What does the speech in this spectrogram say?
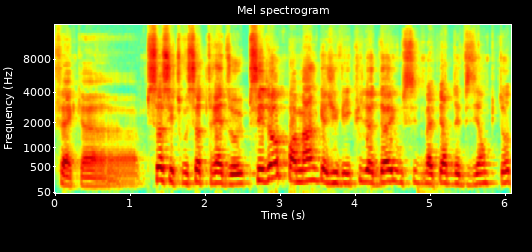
Fait que euh, puis ça, j'ai trouvé ça très dur. Puis c'est là pas mal que j'ai vécu le deuil aussi de ma perte de vision puis tout,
